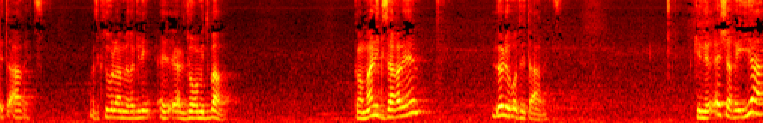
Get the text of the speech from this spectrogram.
את הארץ. מה זה כתוב על המרגלים, אה, על דור המדבר. כלומר, מה נגזר עליהם? לא לראות את הארץ. כי נראה שהראייה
